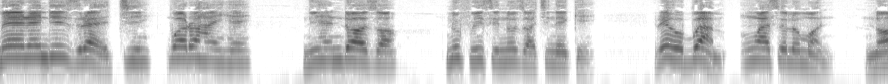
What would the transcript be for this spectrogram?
mere ndị izrel chi kpọrọ ha ihe na ihe ndị ọzọ. Nufu isi n'ụzọ chineke. Rehoboam nwa solomon nọ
